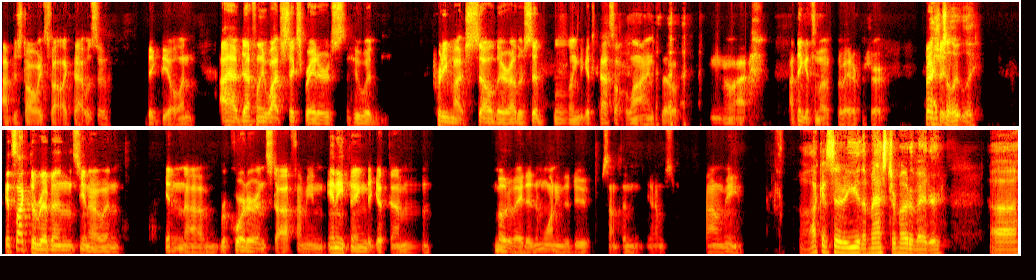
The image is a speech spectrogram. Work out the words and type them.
i've just always felt like that was a big deal and i have definitely watched sixth graders who would pretty much sell their other sibling to get to pass off the line. So, you know, I, I think it's a motivator for sure. Especially, Absolutely. It's like the ribbons, you know, and in um, recorder and stuff. I mean, anything to get them motivated and wanting to do something, you know, fine with me. Well, I consider you the master motivator. Uh,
